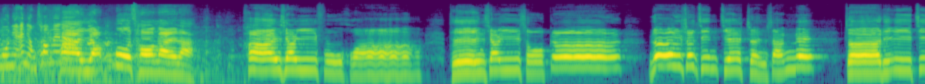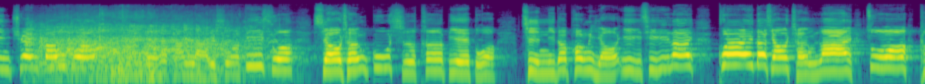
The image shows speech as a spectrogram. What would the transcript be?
母女爱用唱的啦。哎呀，莫唱爱啦，看像一幅画，听像一首歌，人生境界真善美，这里已经全包括。看的看来说的说。小城故事特别多，请你的朋友一起来，快到小城来做客。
